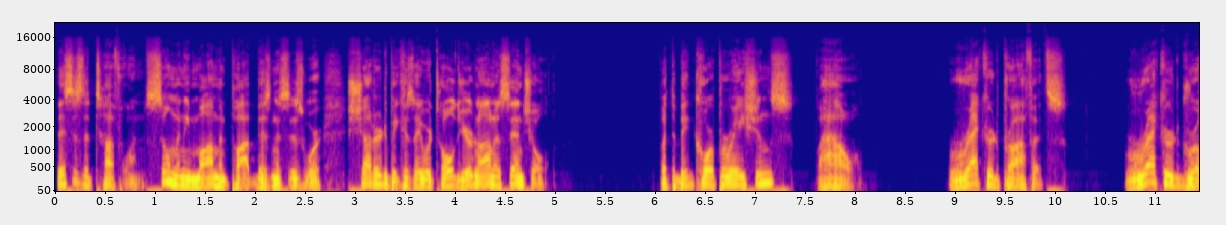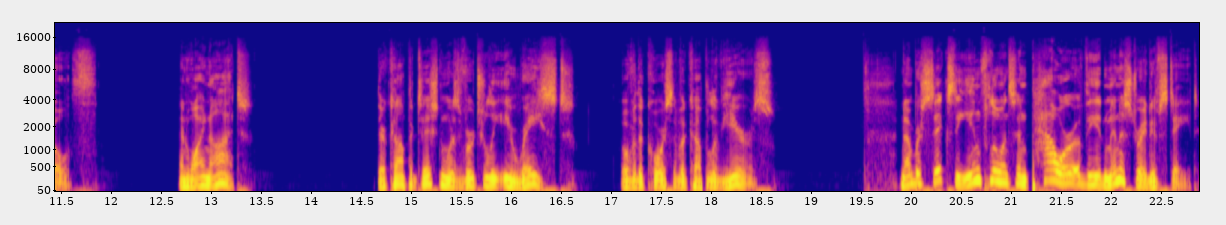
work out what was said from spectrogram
This is a tough one. So many mom and pop businesses were shuttered because they were told you're non essential. But the big corporations, wow, record profits, record growth. And why not? Their competition was virtually erased over the course of a couple of years. Number six, the influence and power of the administrative state,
